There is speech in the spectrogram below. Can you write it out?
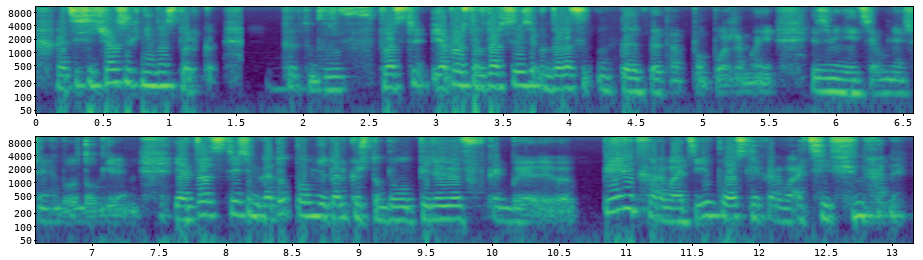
Хотя сейчас их не настолько. В- в 20 Я просто в 23 в 20 да, да, да, о, боже мой, извините, у меня сегодня был долгий день. Я в 23 году помню только, что был перерыв как бы перед Хорватией и после Хорватии в финале.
